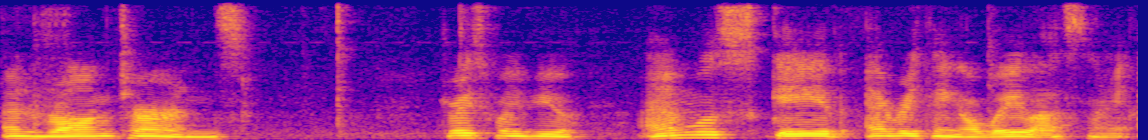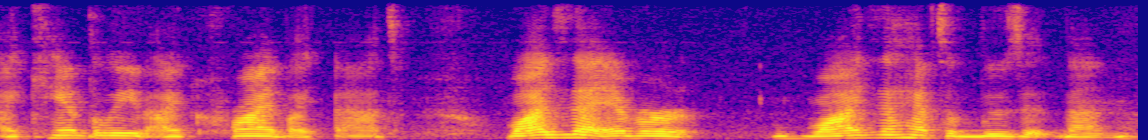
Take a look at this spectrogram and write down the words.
and Wrong Turns. Drake's point of view. I almost gave everything away last night. I can't believe I cried like that. Why did I ever. Why did I have to lose it then?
